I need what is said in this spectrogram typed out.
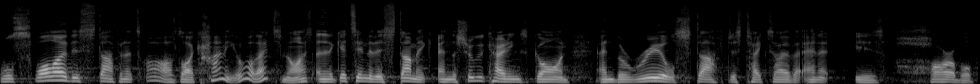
will swallow this stuff and it's, oh, it's like honey. Oh, that's nice. And then it gets into their stomach and the sugar coating's gone and the real stuff just takes over and it is horrible.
